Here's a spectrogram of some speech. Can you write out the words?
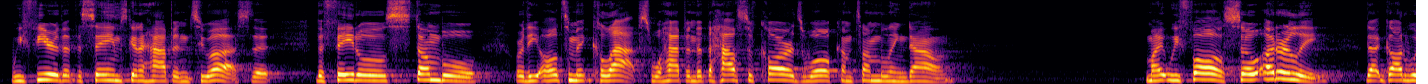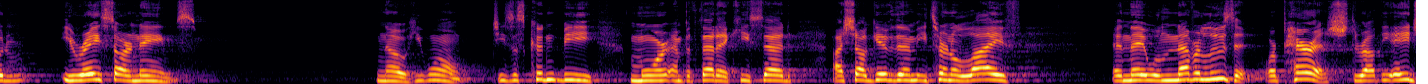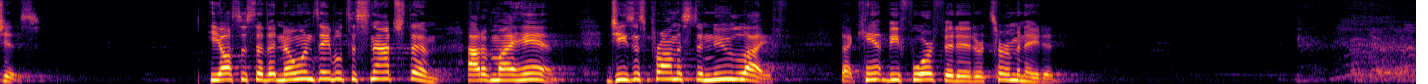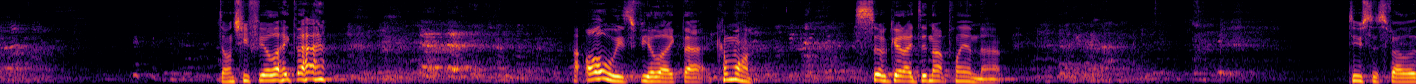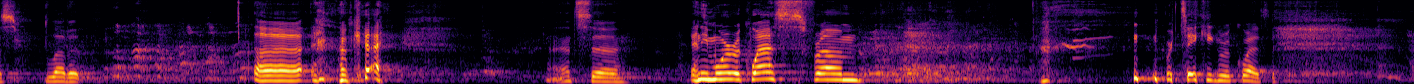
We fear that the same is going to happen to us, that the fatal stumble or the ultimate collapse will happen, that the house of cards will all come tumbling down. Might we fall so utterly that God would erase our names? No, He won't. Jesus couldn't be more empathetic. He said, I shall give them eternal life, and they will never lose it or perish throughout the ages. He also said that no one's able to snatch them out of my hand. Jesus promised a new life that can't be forfeited or terminated. Don't you feel like that? I always feel like that. Come on. So good. I did not plan that. Deuces, fellas. Love it. Uh, okay. That's uh, any more requests from? We're taking requests.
